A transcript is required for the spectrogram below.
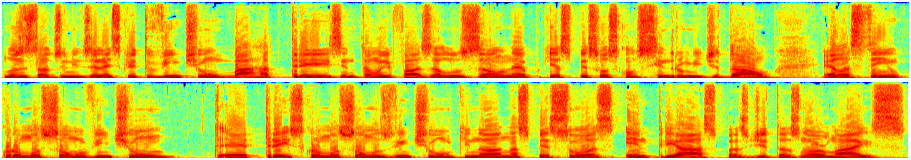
nos Estados Unidos ele é escrito 21/3, então ele faz alusão, né, porque as pessoas com síndrome de Down, elas têm o cromossomo 21 é, três cromossomos 21, que na, nas pessoas, entre aspas, ditas normais,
